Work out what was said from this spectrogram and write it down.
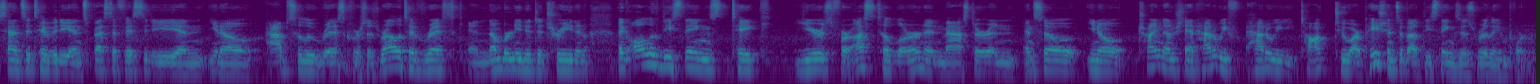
sensitivity and specificity and you know absolute risk versus relative risk and number needed to treat and like all of these things take years for us to learn and master and and so you know trying to understand how do we how do we talk to our patients about these things is really important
